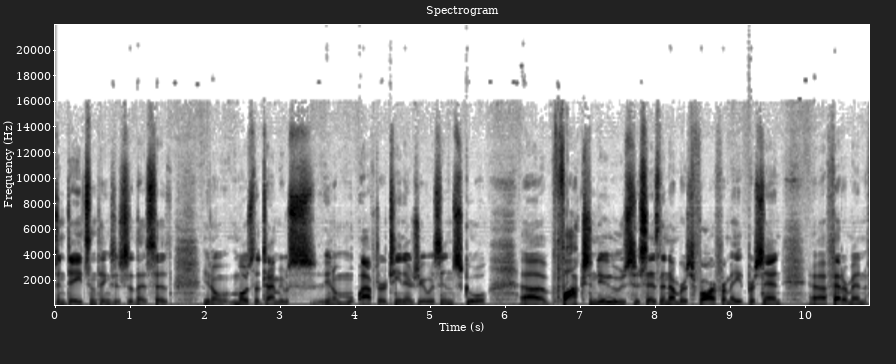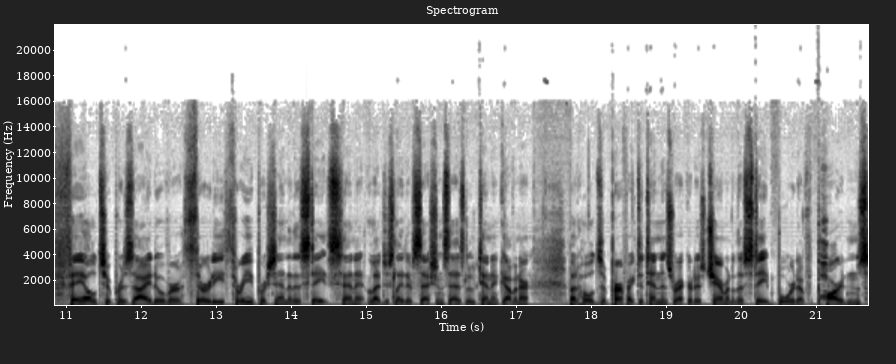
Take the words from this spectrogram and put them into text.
Right. and dates and things. It's, that says, you know, most of the time he was, you know, after a teenager, he was in school. Uh, Fox News says the number is far from 8%. Uh, Fetterman failed to preside over 33% of the state Senate legislative sessions as lieutenant governor, but holds a perfect attendance record as chairman of the state board of pardons.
